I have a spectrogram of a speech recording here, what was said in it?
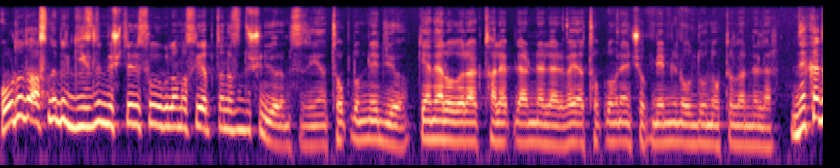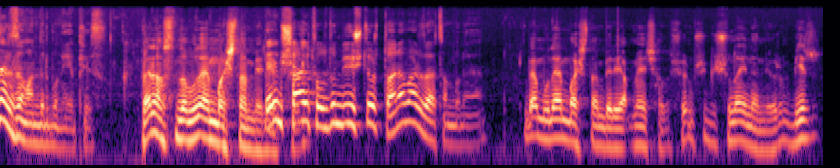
Orada da aslında bir gizli müşterisi uygulaması yaptığınızı düşünüyorum sizin. Yani toplum ne diyor? Genel olarak talepler neler veya toplumun en çok memnun olduğu noktalar neler? Ne kadar zamandır bunu yapıyorsun? Ben aslında bunu en baştan beri Benim yapıyorum. şahit olduğum bir 3-4 tane var zaten buna yani. Ben bunu en baştan beri yapmaya çalışıyorum. Çünkü şuna inanıyorum. Bir,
